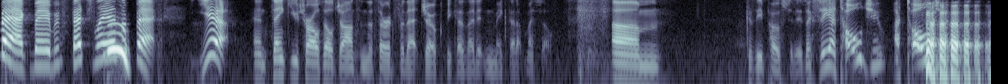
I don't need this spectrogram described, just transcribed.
back, baby. Fetch Lands are back. Yeah. And thank you, Charles L. Johnson III, for that joke because I didn't make that up myself. Um, because he posted it. He's like, "See, I told you, I told you."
